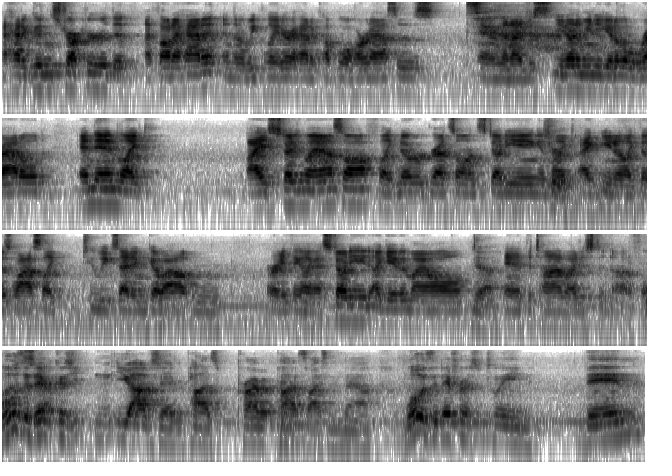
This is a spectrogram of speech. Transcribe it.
I had a good instructor that I thought I had it, and then a week later I had a couple of hard asses, and then I just you know what I mean. You get a little rattled, and then like I studied my ass off, like no regrets on studying, and Sure. like I you know like those last like two weeks I didn't go out and or anything. Like I studied, I gave it my all, Yeah. and at the time I just didn't know how to fly. What was the so- difference? Because you, you obviously have your pilot's private pilot's mm-hmm. license now. What was the difference between then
